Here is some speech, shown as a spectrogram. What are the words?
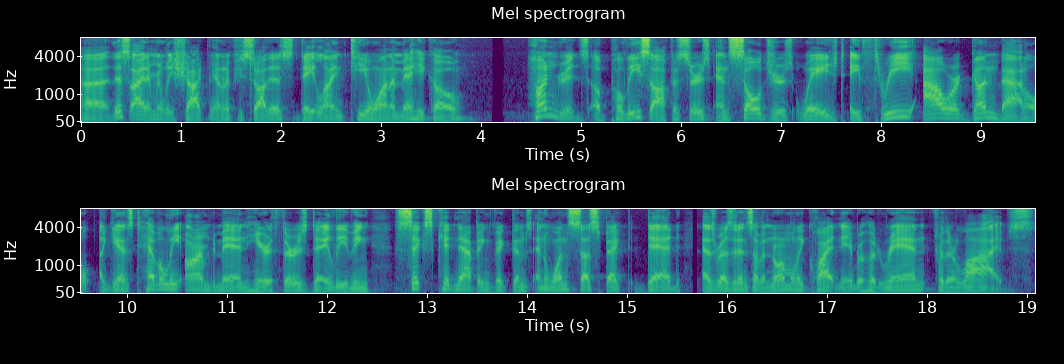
Uh, this item really shocked me. I don't know if you saw this. Dateline Tijuana, Mexico. Hundreds of police officers and soldiers waged a three hour gun battle against heavily armed men here Thursday, leaving six kidnapping victims and one suspect dead as residents of a normally quiet neighborhood ran for their lives.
